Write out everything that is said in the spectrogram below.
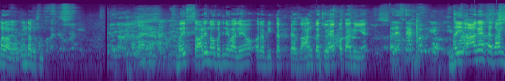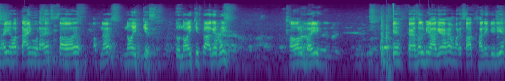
मज़ा आ गया उमदा किस्म का भाई, साढ़े नौ बजने वाले हैं और अभी तक फैज़ान का जो है पता नहीं है। भाई, आ गए फैज़ान भाई, और टाइम हो रहा है अपना नौ इक्कीस। तो नौ इक्कीस पे आ गए भाई। और भाई, ये फैसल भी आ गया है हमारे साथ खाने के लिए।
